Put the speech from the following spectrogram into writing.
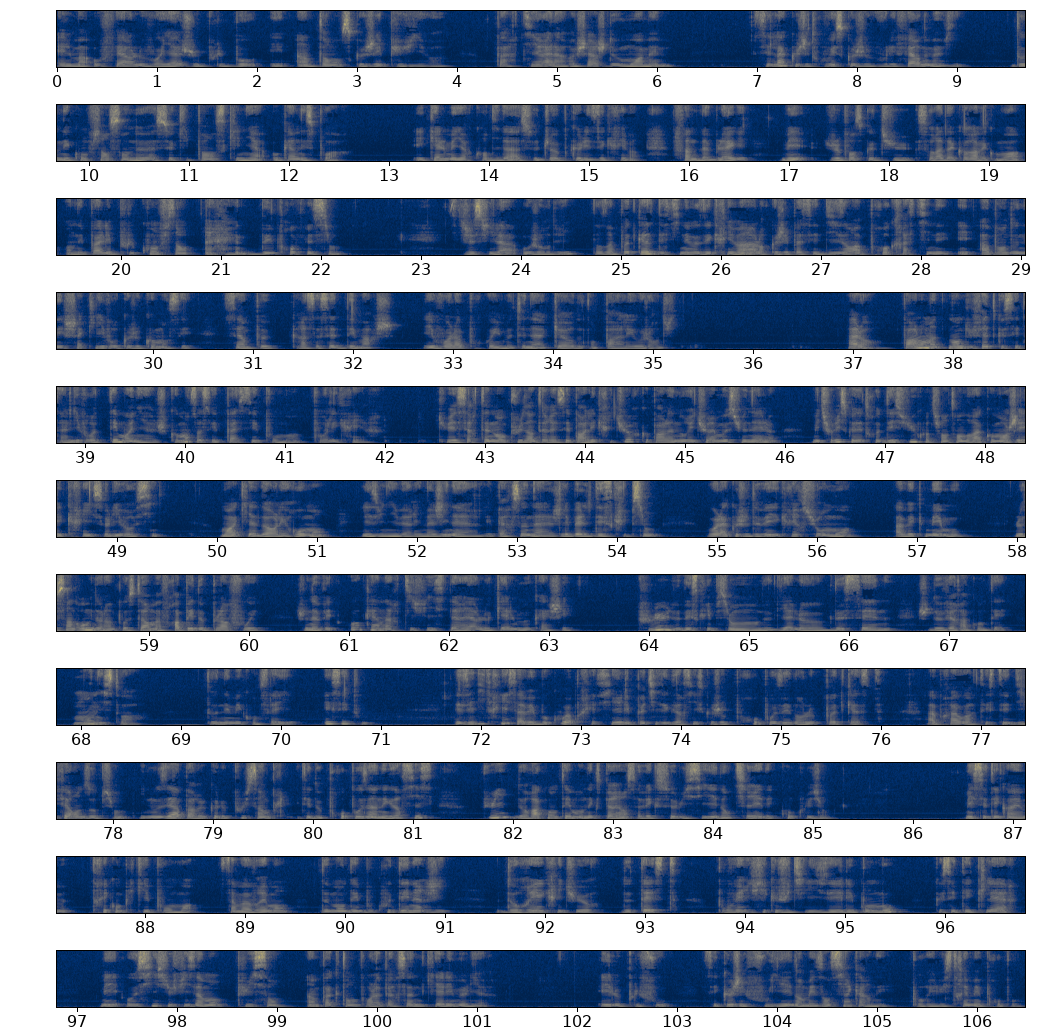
Elle m'a offert le voyage le plus beau et intense que j'ai pu vivre, partir à la recherche de moi-même. C'est là que j'ai trouvé ce que je voulais faire de ma vie, donner confiance en eux à ceux qui pensent qu'il n'y a aucun espoir. Et quel meilleur candidat à ce job que les écrivains Fin de la blague, mais je pense que tu seras d'accord avec moi, on n'est pas les plus confiants des professions. Si je suis là aujourd'hui, dans un podcast destiné aux écrivains, alors que j'ai passé dix ans à procrastiner et abandonner chaque livre que je commençais, c'est un peu grâce à cette démarche. Et voilà pourquoi il me tenait à cœur de t'en parler aujourd'hui. Alors, parlons maintenant du fait que c'est un livre témoignage. Comment ça s'est passé pour moi pour l'écrire? Tu es certainement plus intéressé par l'écriture que par la nourriture émotionnelle, mais tu risques d'être déçu quand tu entendras comment j'ai écrit ce livre-ci. Moi qui adore les romans, les univers imaginaires, les personnages, les belles descriptions, voilà que je devais écrire sur moi, avec mes mots. Le syndrome de l'imposteur m'a frappé de plein fouet. Je n'avais aucun artifice derrière lequel me cacher. Plus de descriptions, de dialogues, de scènes, je devais raconter mon histoire, donner mes conseils, et c'est tout. Les éditrices avaient beaucoup apprécié les petits exercices que je proposais dans le podcast. Après avoir testé différentes options, il nous est apparu que le plus simple était de proposer un exercice, puis de raconter mon expérience avec celui-ci et d'en tirer des conclusions. Mais c'était quand même très compliqué pour moi. Ça m'a vraiment demandé beaucoup d'énergie, de réécriture, de tests, pour vérifier que j'utilisais les bons mots, que c'était clair mais aussi suffisamment puissant, impactant pour la personne qui allait me lire. Et le plus fou, c'est que j'ai fouillé dans mes anciens carnets pour illustrer mes propos.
